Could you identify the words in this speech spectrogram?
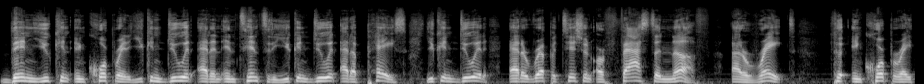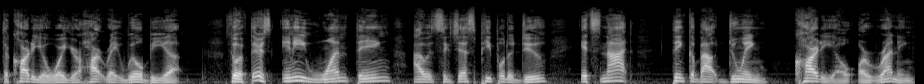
then you can incorporate it. You can do it at an intensity. You can do it at a pace. You can do it at a repetition or fast enough at a rate to incorporate the cardio where your heart rate will be up. So if there's any one thing I would suggest people to do, it's not think about doing cardio or running.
